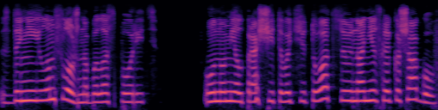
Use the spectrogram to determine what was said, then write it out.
С Даниилом сложно было спорить. Он умел просчитывать ситуацию на несколько шагов,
